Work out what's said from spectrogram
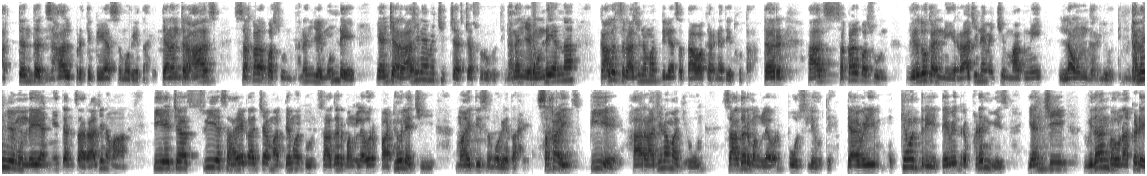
अत्यंत झाल प्रतिक्रिया समोर येत आहे. त्यानंतर आज सकाळपासून धनंजय मुंडे यांच्या राजीनाम्याची चर्चा सुरू होती. धनंजय मुंडे यांना कालच राजीनामा दिल्याचा दावा करण्यात येत होता. तर आज सकाळपासून विरोधकांनी राजीनाम्याची मागणी लावून धरली होती. धनंजय मुंडे यांनी त्यांचा राजीनामा पीएच्या स्वीय सहाय्यकाच्या माध्यमातून सागर बंगल्यावर पाठवल्याची माहिती समोर येत आहे. सकाळीच पीए हा राजीनामा घेऊन सागर बंगल्यावर पोहोचले होते. त्यावेळी मुख्यमंत्री देवेंद्र फडणवीस यांची विधान भवनाकडे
